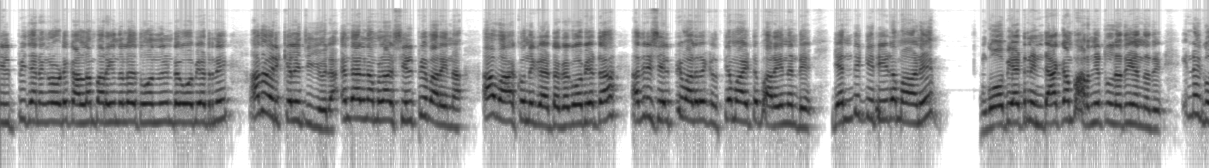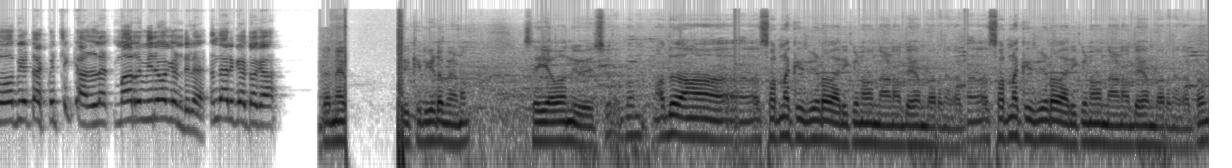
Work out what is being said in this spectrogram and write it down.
ശില്പി ജനങ്ങളോട് കള്ളം പറയുന്നുള്ളത് തോന്നുന്നുണ്ട് ഗോപിയേട്ടന് അത് ഒരിക്കലും ചെയ്യൂല. എന്തായാലും നമ്മൾ ആ ശില്പി പറയുന്ന ആ വാക്കൊന്ന് കേട്ടോക്കെ. ഗോപിയേട്ട അതിന് ശില്പി വളരെ കൃത്യമായിട്ട് പറയുന്നുണ്ട്. എന്ത് കിരീടമാണ് ഗോപിയേട്ടൻ ഉണ്ടാക്കാൻ പറഞ്ഞിട്ടുള്ളത് എന്നത്? പിന്നെ ഗോപിയേട്ട കൊച്ചു കള്ളൻ മറുവിരോഗം ഉണ്ടല്ലേ? എന്തായാലും കേട്ടോക്ക. കിരീടം വേണം. ചെയ്യാവാന്ന് ചോദിച്ചു. അപ്പം അത് സ്വർണ കിരീടമായിരിക്കണമെന്നാണ് അദ്ദേഹം പറഞ്ഞത്. സ്വർണ കിരീടമായിരിക്കണമെന്നാണ് അദ്ദേഹം പറഞ്ഞത്. അപ്പം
